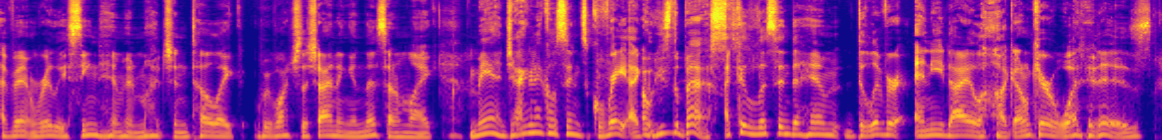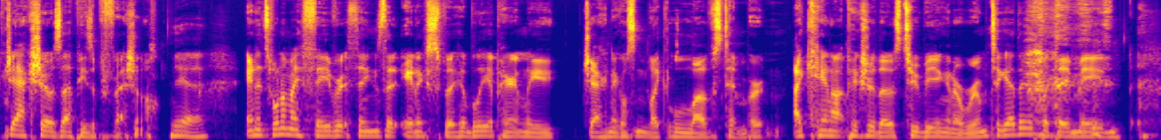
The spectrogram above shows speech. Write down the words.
haven't really seen him in much until like we watched The Shining and this, and I'm like, man, Jack Nicholson's great. I oh, could Oh, he's the best. I could listen to him deliver any dialogue. I don't care what it is. Jack shows up. He's a professional. Yeah. And it's one of my favorite things that inexplicably, apparently, Jack Nicholson like loves Tim Burton. I cannot picture those two being in a room together, but they made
